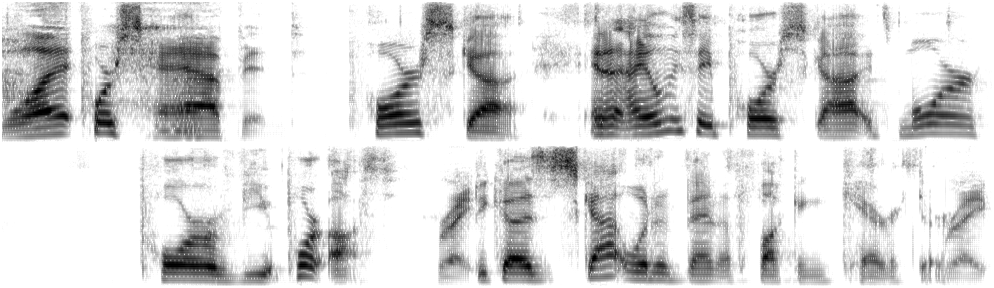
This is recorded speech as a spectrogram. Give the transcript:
what poor Scott. happened? Poor Scott. And I only say poor Scott. It's more poor view, poor us, Right. because Scott would have been a fucking character. right.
